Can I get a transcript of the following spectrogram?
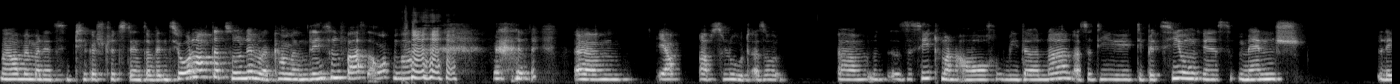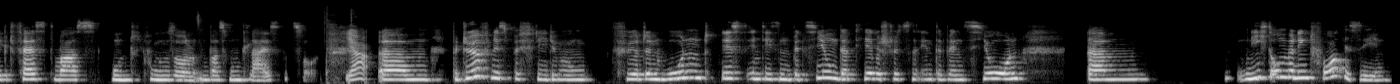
ja wenn man jetzt die tiergestützte Intervention auch dazu nimmt, dann kann man einen Riesenfass aufmachen. ähm, ja, absolut. Also ähm, das sieht man auch wieder. Ne? Also die, die Beziehung ist Mensch legt fest, was Hund tun soll und was Hund leisten soll. Ja. Ähm, Bedürfnisbefriedigung für den Hund ist in diesen Beziehungen der tiergestützten Intervention ähm, nicht unbedingt vorgesehen.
